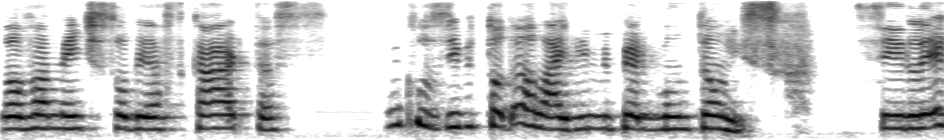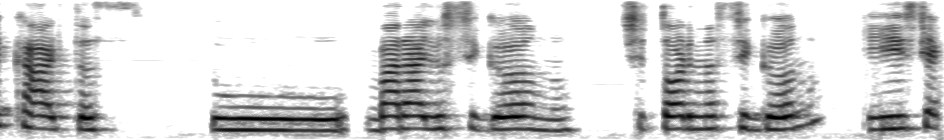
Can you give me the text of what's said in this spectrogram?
novamente sobre as cartas. Inclusive toda live me perguntam isso. Se ler cartas do baralho cigano te torna cigano e se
